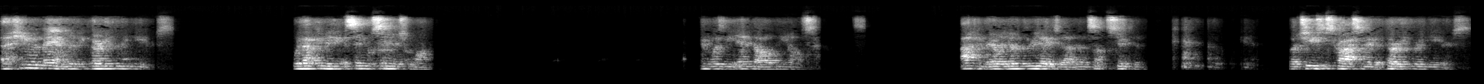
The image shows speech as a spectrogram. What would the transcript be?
A human man living 33 years without committing a single sin is wrong. And was the end all be all. I can barely go three days without doing something stupid. But Jesus Christ made it 33 years.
